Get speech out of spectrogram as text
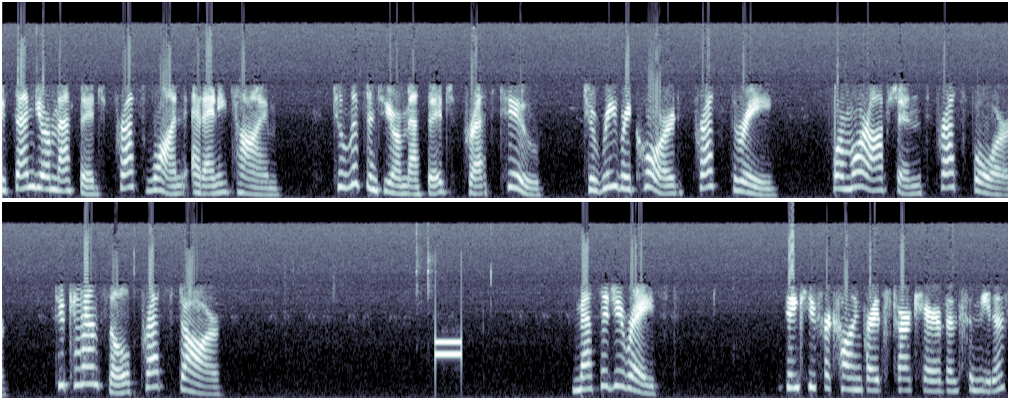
To send your message, press 1 at any time. To listen to your message, press 2. To re-record, press 3. For more options, press 4. To cancel, press star. Message erased. Thank you for calling Bright Star Care of Encinitas.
